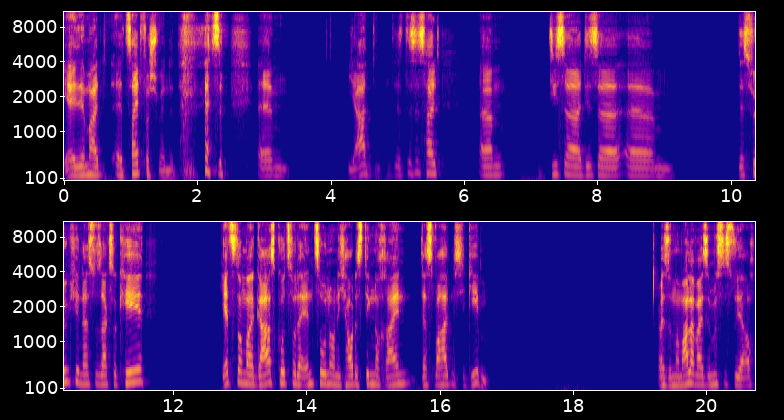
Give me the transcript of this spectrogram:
Ja, die haben halt äh, Zeit verschwendet. also, ähm, ja, das, das, ist halt ähm, dieser, dieser, ähm, das Fünkchen, dass du sagst, okay, jetzt nochmal Gas kurz vor der Endzone und ich hau das Ding noch rein, das war halt nicht gegeben. Also normalerweise müsstest du ja auch,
